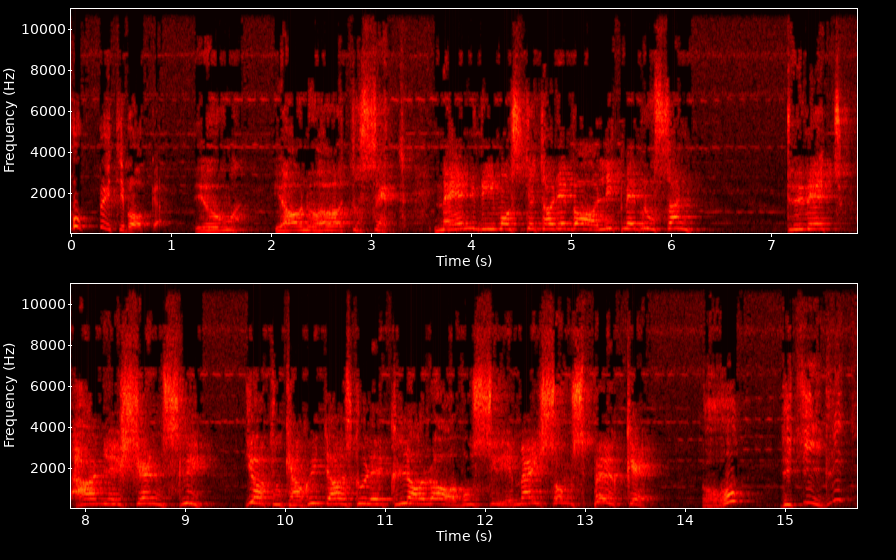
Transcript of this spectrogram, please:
Poppe är tillbaka. Jo, jag har nog hört och sett. Men vi måste ta det varligt med brorsan. Du vet, han är känslig. Jag tror kanske inte han skulle klara av att se mig som spöke. Ja, det är tydligt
